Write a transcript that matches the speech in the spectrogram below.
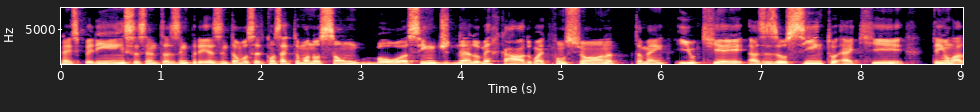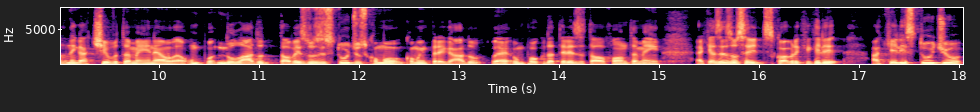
né, experiências entre as empresas, então você consegue ter uma noção boa, assim, de, né, do mercado, como é que funciona também. E o que às vezes eu sinto é que tem um lado negativo também, né? Um, no lado, talvez, dos estúdios, como, como empregado, é, um pouco da Teresa estava falando também, é que às vezes você descobre que aquele, aquele estúdio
